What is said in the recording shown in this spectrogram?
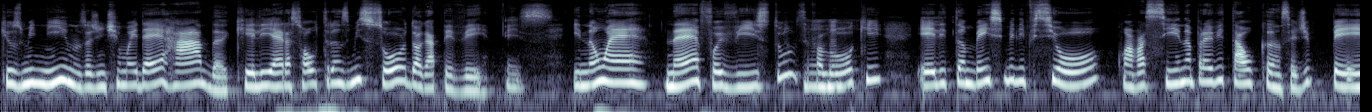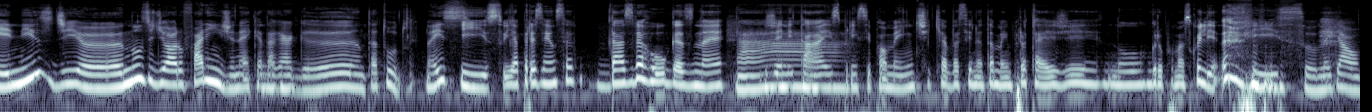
que os meninos, a gente tinha uma ideia errada, que ele era só o transmissor do HPV. Isso. E não é, né? Foi visto, você uhum. falou que ele também se beneficiou com a vacina para evitar o câncer de pênis, de ânus e de orofaringe, né? Que é da uhum. garganta, tudo, não é isso? Isso, e a presença das verrugas, né? Ah. Genitais, principalmente, que a vacina também protege no grupo masculino. Isso, legal.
